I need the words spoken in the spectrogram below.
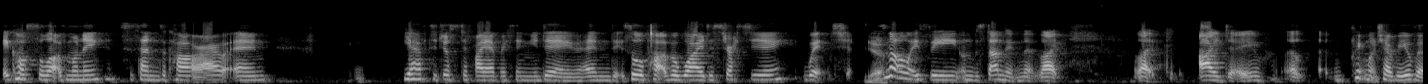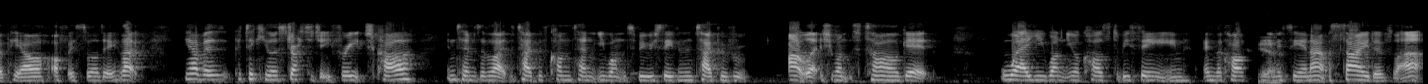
it costs a lot of money to send a car out and you have to justify everything you do and it's all part of a wider strategy which Yeah. is not always the understanding that like like I do uh, pretty much every other PR office will do like you have a particular strategy for each car in terms of like the type of content you want to be receiving the type of outlets you want to target where you want your cars to be seen in the car Yeah. community and outside of that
